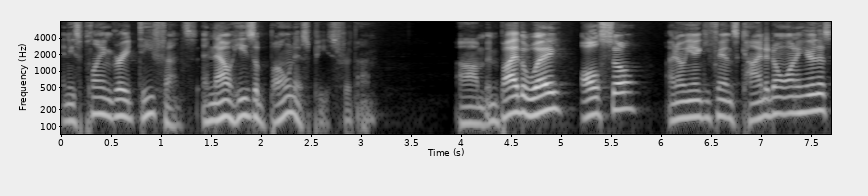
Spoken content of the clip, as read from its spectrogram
and he's playing great defense. And now he's a bonus piece for them. Um, and by the way, also, I know Yankee fans kind of don't want to hear this.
